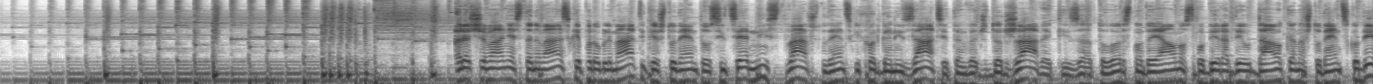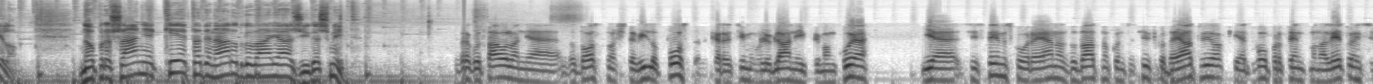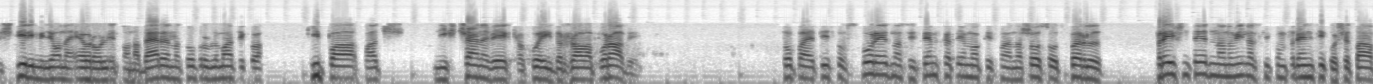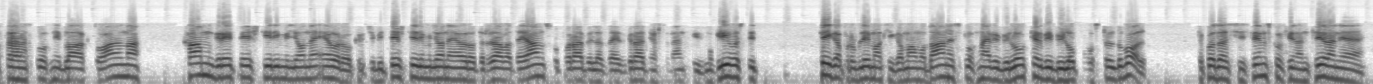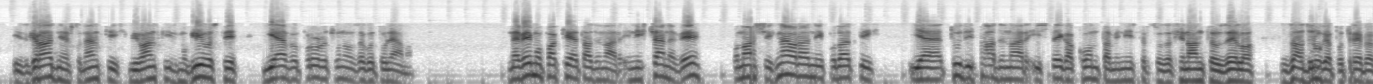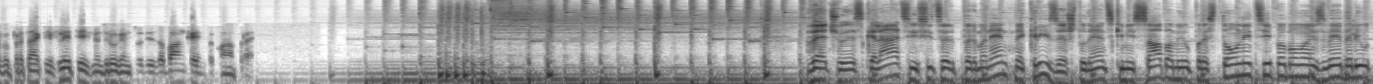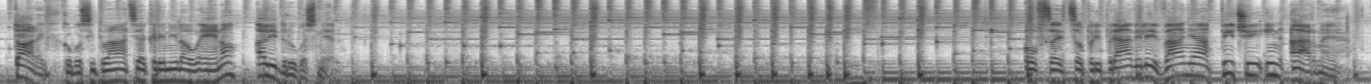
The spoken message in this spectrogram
Reševanje stanovanske problematike študentov sicer ni stvar študentskih organizacij, temveč države, ki za to vrstno dejavnost pobira del davka na študentsko delo. Na vprašanje, kje je ta denar, odgovarja Žiga Šmit. Zagotavljanje zadostno število postelj, kar recimo v Ljubljani primankuje, je sistemsko urejeno z dodatno koncesijsko dejatvijo, ki je 2% na leto in se 4 milijone evrov letno nabere na to problematiko, ki pa pač nihče ne ve, kako jih država porabi. To pa je tisto sporedno sistemska tema, ki smo jo na šolstvu odprli prejšnji teden na novinarski konferenci, ko še ta afera sploh ni bila aktualna. Kam gre te 4 milijone evrov? Ker če bi te 4 milijone evrov država dejansko porabila za izgradnjo študentskih zmogljivosti, tega problema, ki ga imamo danes, sploh ne bi bilo, ker bi bilo postelj dovolj. Tako da sistemsko financiranje izgradnje študentskih bivanskih zmogljivosti je v proračunu zagotovljeno. Ne vemo pa, kje je ta denar in nihče ne ve, po naših neuradnih podatkih je tudi ta denar iz tega konta Ministrstvo za finance vzelo za druge potrebe v preteklih letih, med drugim tudi za banke in tako naprej. Več o eskalaciji sicer permanentne krize s študentskimi sobami v prestolnici pa bomo izvedeli v torek, ko bo situacija krenila v eno ali drugo smer. Offset so pripravili Vanja, Piči in Arne.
